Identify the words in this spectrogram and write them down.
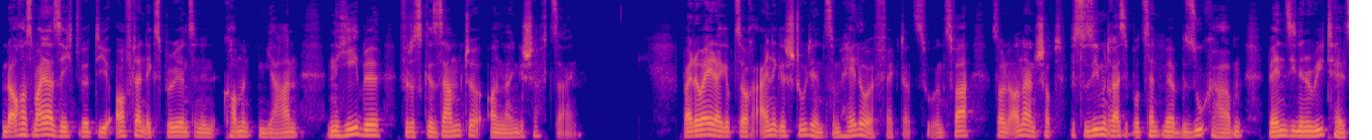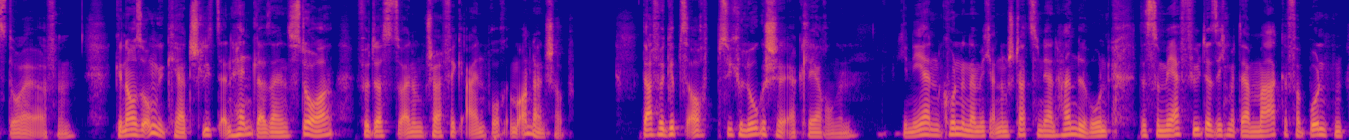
Und auch aus meiner Sicht wird die Offline-Experience in den kommenden Jahren ein Hebel für das gesamte Online-Geschäft sein. By the way, da gibt es auch einige Studien zum Halo-Effekt dazu. Und zwar sollen Online-Shops bis zu 37 Prozent mehr Besucher haben, wenn sie einen Retail-Store eröffnen. Genauso umgekehrt schließt ein Händler seinen Store, führt das zu einem Traffic-Einbruch im Online-Shop. Dafür gibt es auch psychologische Erklärungen. Je näher ein Kunde nämlich an einem stationären Handel wohnt, desto mehr fühlt er sich mit der Marke verbunden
